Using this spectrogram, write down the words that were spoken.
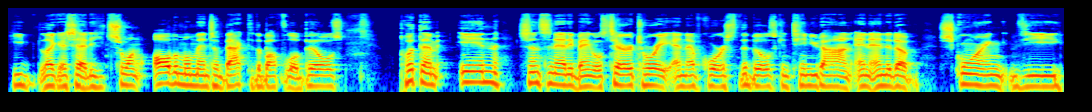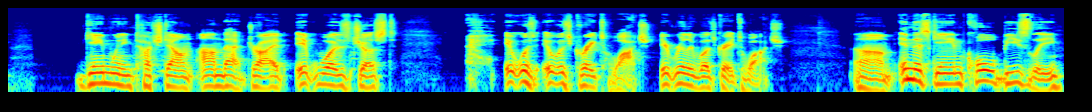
He, like I said, he swung all the momentum back to the Buffalo Bills, put them in Cincinnati Bengals territory, and of course, the Bills continued on and ended up scoring the game winning touchdown on that drive. It was just it was it was great to watch. It really was great to watch. Um, in this game, Cole Beasley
